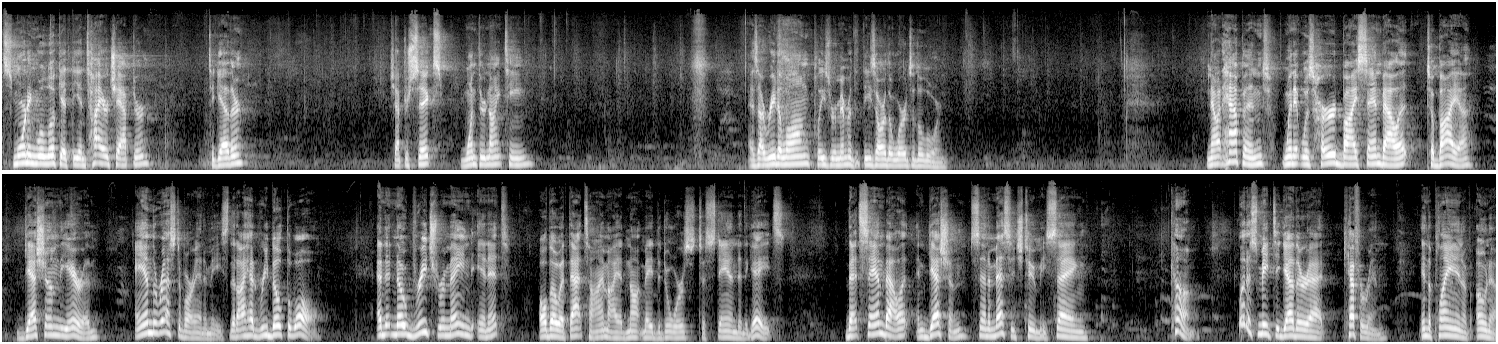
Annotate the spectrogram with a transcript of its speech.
This morning we'll look at the entire chapter together. Chapter 6, 1 through 19. As I read along, please remember that these are the words of the Lord. Now it happened when it was heard by Sanballat, Tobiah, Geshem the Arab, and the rest of our enemies that I had rebuilt the wall and that no breach remained in it, although at that time I had not made the doors to stand in the gates, that Sanballat and Geshem sent a message to me saying, Come, let us meet together at Chephirim in the plain of Ono.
